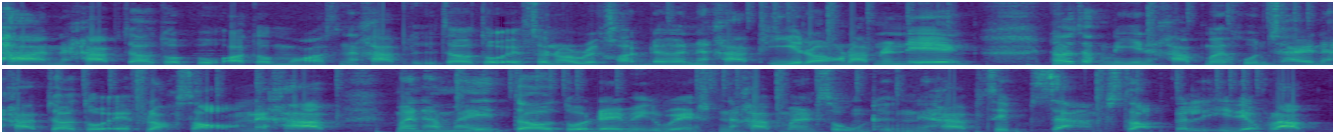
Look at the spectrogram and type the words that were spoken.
ผ่านนะครับเจ้าตัวพวก Automos นะครับหรือเจ้าตัว external recorder นะครับที่รองรับนั่นเอง นอกจากนี้นะครับเมื่อคุณใช้นะครับเจ้าตัว f-log 2นะครับมันทำให้เจ้าตัว dynamic range นะครับมันสูงถึงนะครับ 13 stop กันเลยทีเดียวครับ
